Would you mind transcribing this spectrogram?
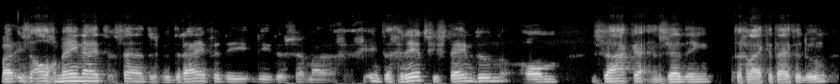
Maar in zijn algemeenheid zijn het dus bedrijven die, die dus zeg maar een geïntegreerd systeem doen om zaken en zending tegelijkertijd te doen.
